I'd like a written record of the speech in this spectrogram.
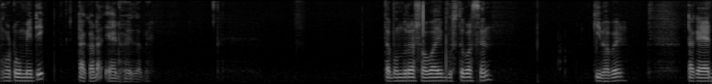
অটোমেটিক টাকাটা অ্যাড হয়ে যাবে। তা বন্ধুরা সবাই বুঝতে পারছেন কীভাবে টাকা অ্যাড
